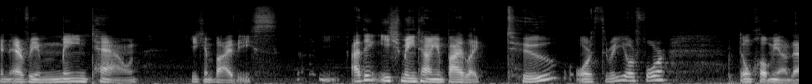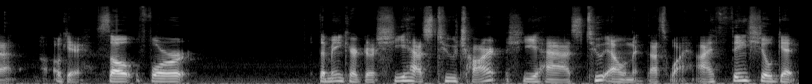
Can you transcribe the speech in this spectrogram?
in every main town you can buy these. I think each main town you can buy like two or three or four. Don't quote me on that. Okay, so for the main character, she has two chart. She has two element. That's why I think she'll get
